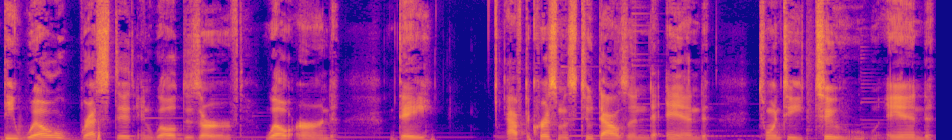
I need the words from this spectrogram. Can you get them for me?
the well rested and well deserved, well earned day after Christmas 2022. And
